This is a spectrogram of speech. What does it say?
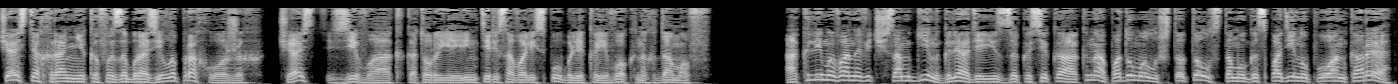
Часть охранников изобразила прохожих, часть — зевак, которые интересовались публикой в окнах домов. А Клим Иванович Самгин, глядя из-за косяка окна, подумал, что толстому господину Пуанкаре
